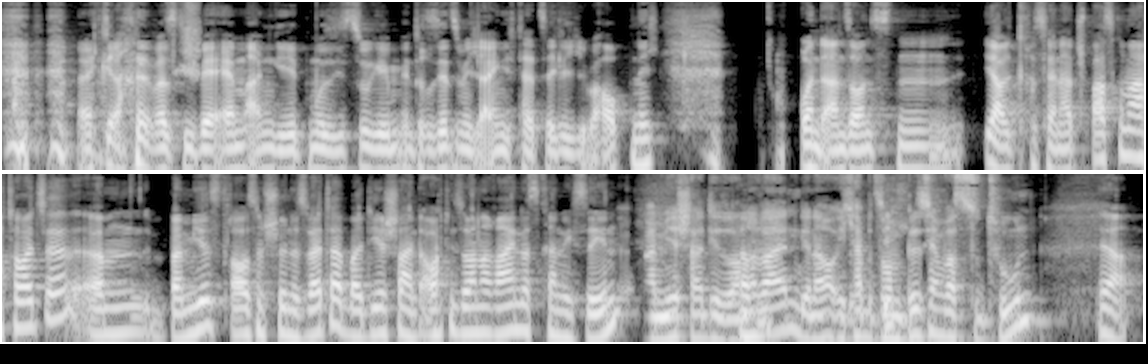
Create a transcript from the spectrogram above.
weil gerade was die WM angeht, muss ich zugeben, interessiert es mich eigentlich tatsächlich überhaupt nicht. Und ansonsten, ja, Christian hat Spaß gemacht heute. Ähm, bei mir ist draußen schönes Wetter, bei dir scheint auch die Sonne rein, das kann ich sehen. Bei mir scheint die Sonne ähm, rein, genau. Ich habe jetzt noch ein bisschen was zu tun. Ja,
